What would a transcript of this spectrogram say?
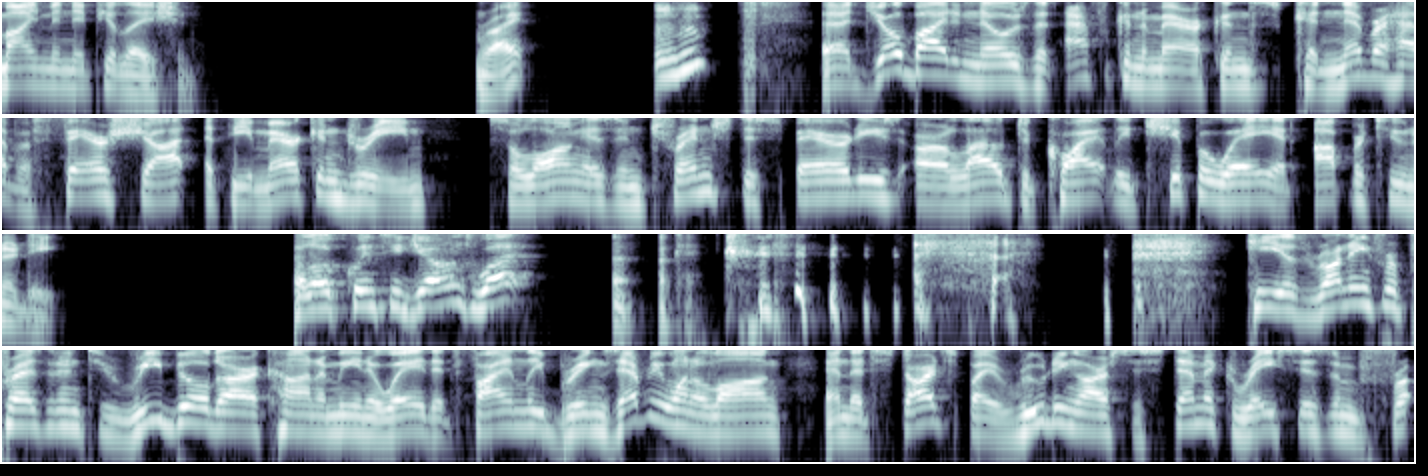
Mind manipulation. Right? Mm-hmm. Uh, Joe Biden knows that African Americans can never have a fair shot at the American dream so long as entrenched disparities are allowed to quietly chip away at opportunity. Hello, Quincy Jones. What? Uh, okay. he is running for president to rebuild our economy in a way that finally brings everyone along and that starts by rooting our systemic racism from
